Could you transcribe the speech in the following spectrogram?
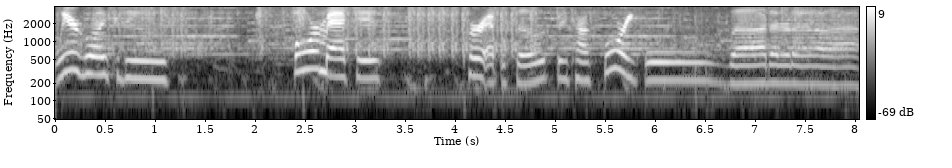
we're going to do four matches per episode. Three times four equals uh, da, da, da,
